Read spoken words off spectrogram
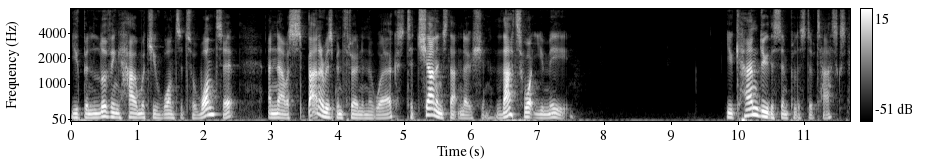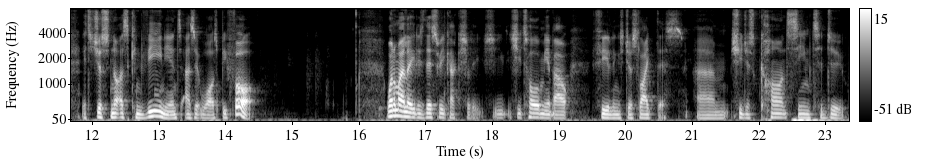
you've been loving how much you've wanted to want it, and now a spanner has been thrown in the works to challenge that notion. That's what you mean. You can do the simplest of tasks, it's just not as convenient as it was before. One of my ladies this week actually, she, she told me about feelings just like this. Um, she just can't seem to do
